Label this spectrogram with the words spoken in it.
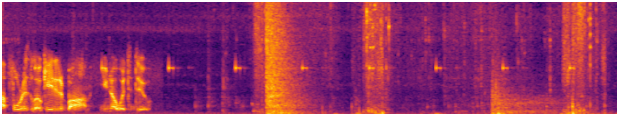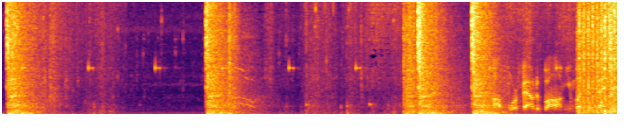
Op 4 has located a bomb. You know what to do. Op 4 found a bomb. You must defend it.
